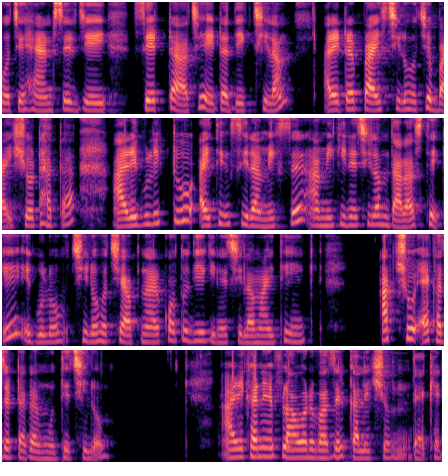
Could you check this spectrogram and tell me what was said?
হচ্ছে হ্যান্ডসের যেই সেটটা আছে এটা দেখছিলাম। আর এটার প্রাইস ছিল হচ্ছে ৳২২০০ আর এগুলো একটু আই থিঙ্ক সিরামিক্সের। আমি কিনেছিলাম দারাজ থেকে। এগুলো ছিল হচ্ছে আপনার কত দিয়ে কিনেছিলাম আই থিংক ৳৮০০-১,০০০ র মধ্যে ছিল। আর এখানে ফ্লাওয়ার ভাজের কালেকশন দেখেন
